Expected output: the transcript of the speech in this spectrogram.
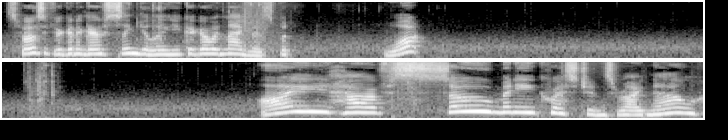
Suppose if you're gonna go singular, you could go with Magnus, but... What? I have so many questions right now.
